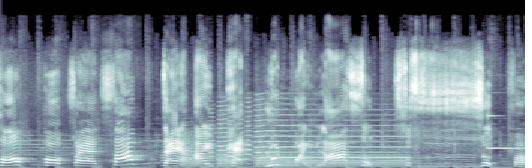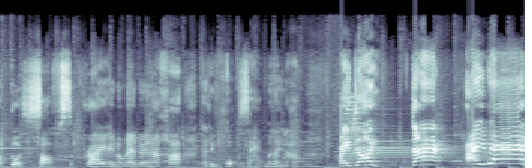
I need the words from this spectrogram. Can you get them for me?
ครบ 6แสนซับแจก iPad รุ่นใหม่ล่าสุด สุดฝากกด subscribe ให้น้องแนนด้วยนะคะ ถ้าถึง 6 แสนเมื่อไหร่นะคะ ไปเลยแจก iPad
